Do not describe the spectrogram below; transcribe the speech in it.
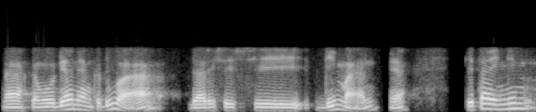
Nah, kemudian yang kedua dari sisi demand ya, kita ingin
